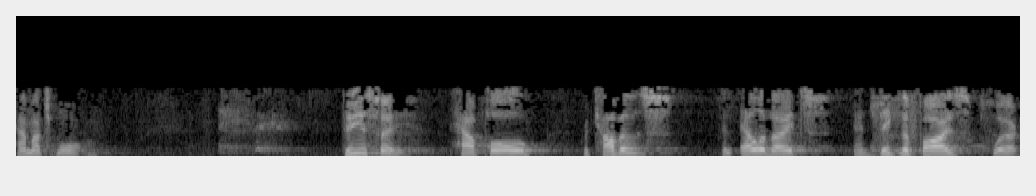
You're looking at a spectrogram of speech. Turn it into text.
How much more? Do you see how Paul recovers and elevates and dignifies work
